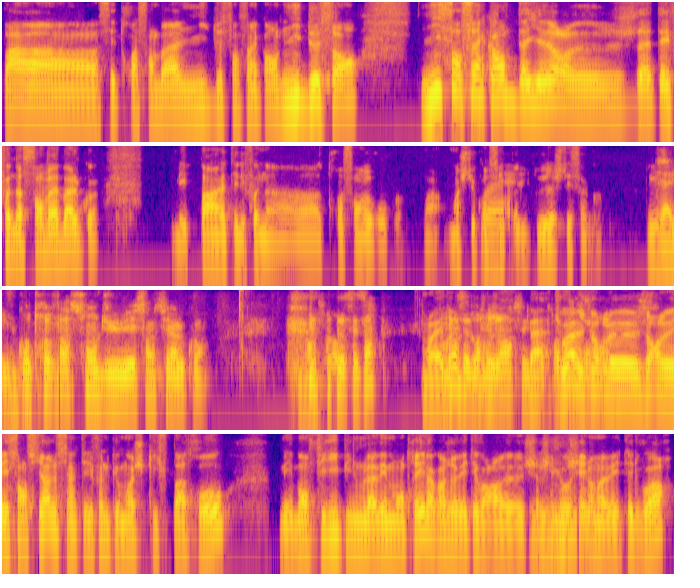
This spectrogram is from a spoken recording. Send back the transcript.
pas ces 300 balles, ni 250, ni 200, ni 150 d'ailleurs. j'ai un téléphone à 120 balles, quoi mais pas un téléphone à 300 euros. Moi, je te conseille pas du tout d'acheter ça. C'est une contrefaçon du essentiel, quoi. c'est ça? Ouais, c'est dans le genre. Bah, tu vois, genre le, genre le essentiel, c'est un téléphone que moi je kiffe pas trop. Mais bon, Philippe, il nous l'avait montré. Là, quand j'avais été voir euh, chercher Michel, on avait été le voir.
